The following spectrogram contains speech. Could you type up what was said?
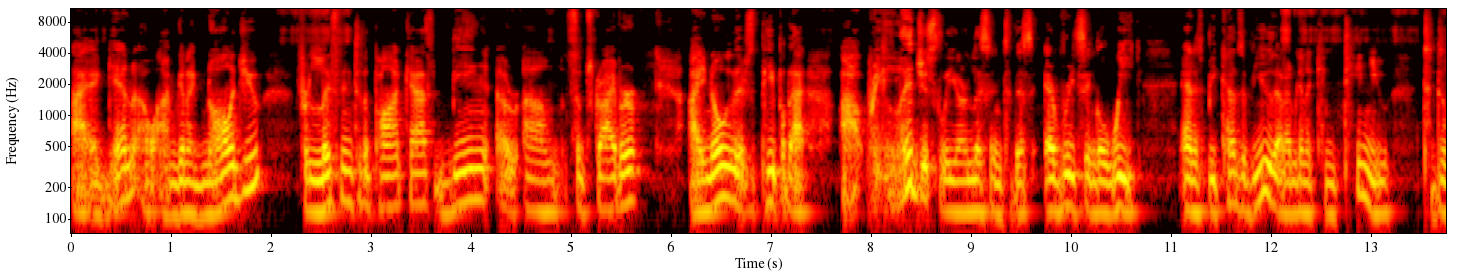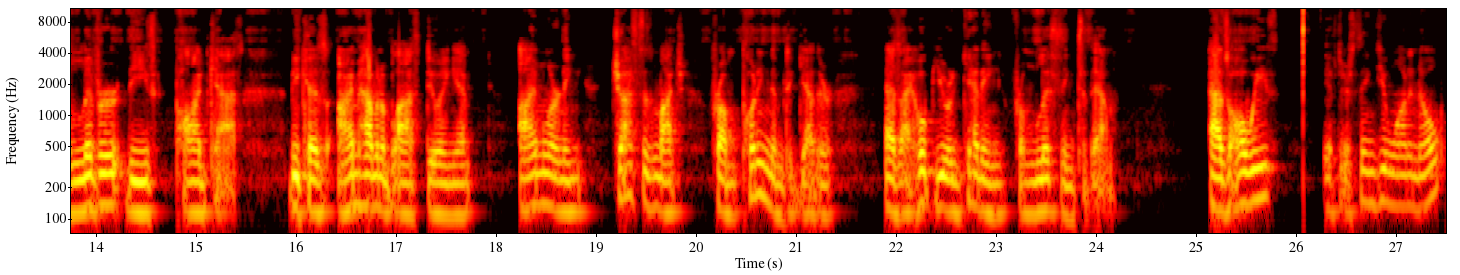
I again, oh, I'm going to acknowledge you for listening to the podcast, being a um, subscriber. I know there's people that uh, religiously are listening to this every single week, and it's because of you that I'm going to continue to deliver these podcasts because I'm having a blast doing it. I'm learning just as much from putting them together as I hope you are getting from listening to them. As always, if there's things you want to know,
